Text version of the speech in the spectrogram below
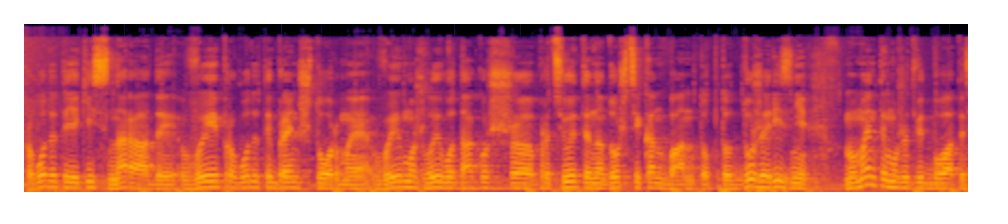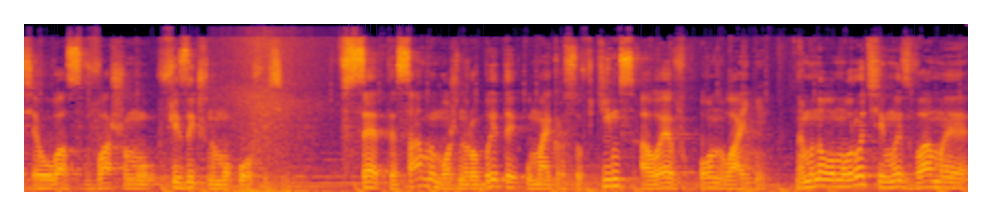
проводите якісь наради, ви проводите брейншторми, ви можливо також е, працюєте на дошці Kanban. Тобто дуже різні моменти можуть відбуватися у вас в вашому фізичному офісі. Все те саме можна робити у Microsoft Teams, але в онлайні. На минулому році ми з вами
